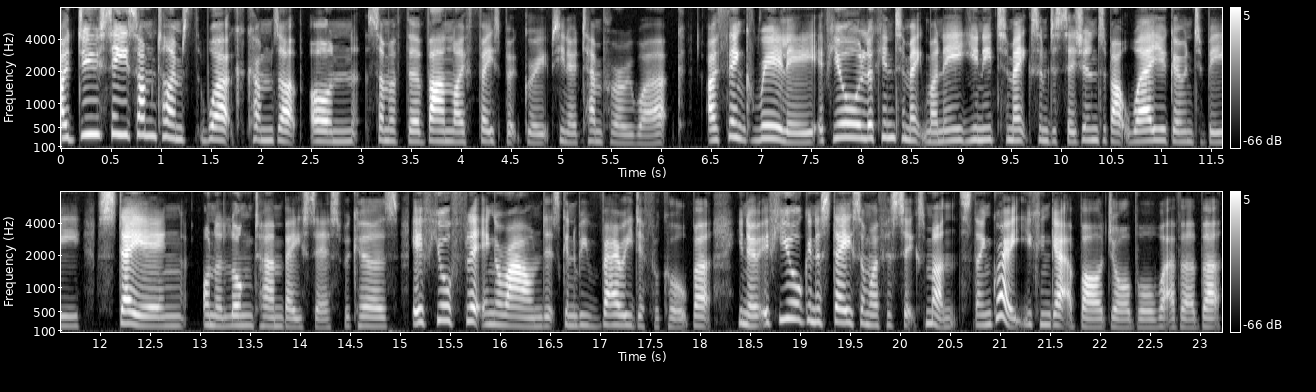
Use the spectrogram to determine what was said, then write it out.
I do see sometimes work comes up on some of the van life Facebook groups, you know, temporary work. I think really, if you're looking to make money, you need to make some decisions about where you're going to be staying on a long term basis because if you're flitting around, it's going to be very difficult. But, you know, if you're going to stay somewhere for six months, then great, you can get a bar job or whatever. But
